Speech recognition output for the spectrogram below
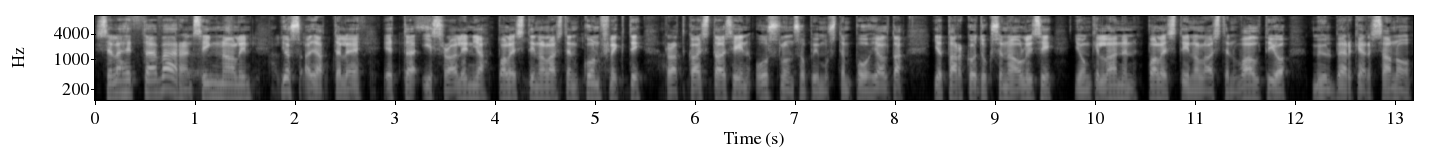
Se lähettää väärän signaalin, jos ajattelee, että Israelin ja palestinalaisten konflikti ratkaistaisiin Oslon sopimusten pohjalta ja tarkoituksena olisi jonkinlainen palestinalaisten valtio, Mühlberger sanoo.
